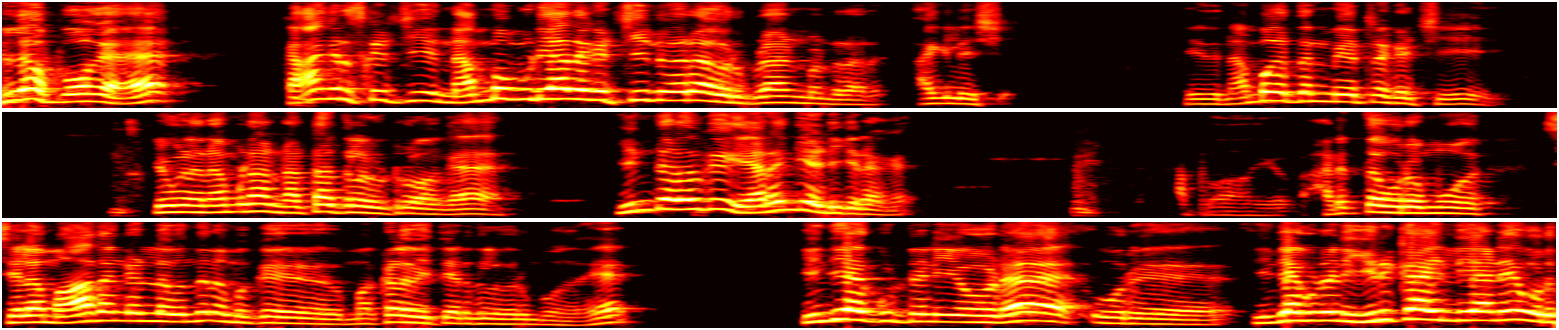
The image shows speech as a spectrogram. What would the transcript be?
எல்லாம் போக காங்கிரஸ் கட்சி நம்ப முடியாத கட்சின்னு வேற அவர் பிராண்ட் பண்றாரு அகிலேஷ். இது நம்பகத்தன்மையற்ற கட்சி. இவங்களை நம்பினா நட்டாத்துல விட்டுருவாங்க. இந்த அளவுக்கு இறங்கி அடிக்கிறாங்க. அப்போ அடுத்த ஒரு மூ சில மாதங்கள்ல வந்து நமக்கு மக்களவை தேர்தல் வரும்போது இந்தியா கூட்டணியோட ஒரு இந்தியா கூட்டணி இருக்கா இல்லையானே ஒரு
